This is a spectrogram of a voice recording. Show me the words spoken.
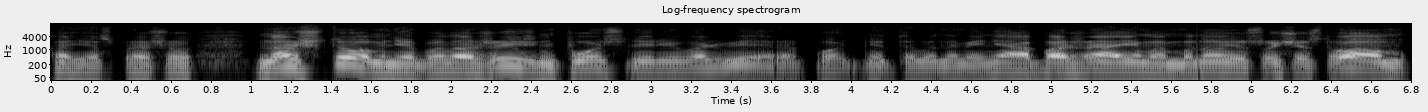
А я спрошу, на что мне была жизнь после револьвера, поднятого на меня обожаемым мною существом?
